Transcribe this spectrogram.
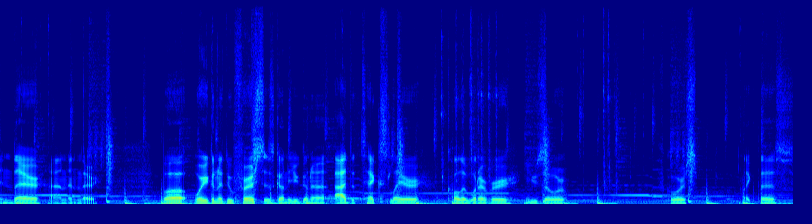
in there and in there but what you're gonna do first is gonna you're gonna add the text layer call it whatever Yuzo of course like this.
